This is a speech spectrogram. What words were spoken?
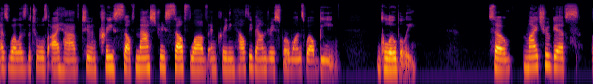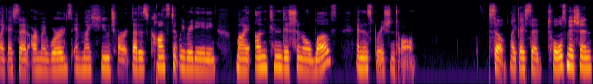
as well as the tools I have to increase self mastery, self love, and creating healthy boundaries for one's well being globally. So, my true gifts, like I said, are my words and my huge heart that is constantly radiating my unconditional love and inspiration to all. So, like I said, Toll's mission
